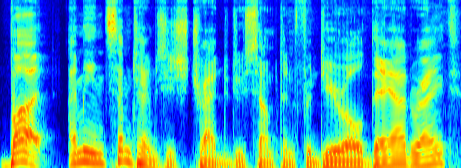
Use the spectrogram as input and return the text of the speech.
But I mean, sometimes you should try to do something for dear old dad, right?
